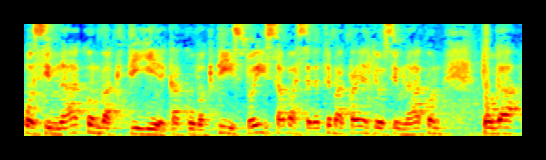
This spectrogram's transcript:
osim nakon vaktije. Kako u vaktiji stoji, sabah se ne treba klanjati osim nakon toga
